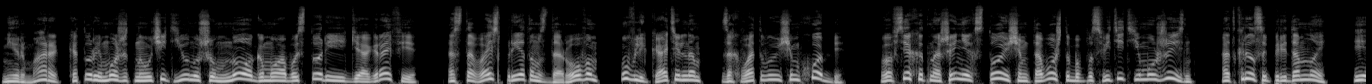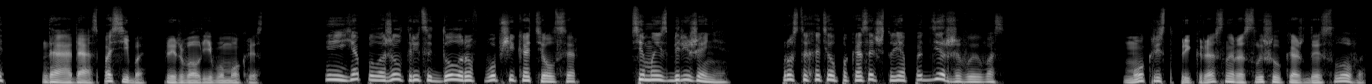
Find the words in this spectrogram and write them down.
Мир марок, который может научить юношу многому об истории и географии, оставаясь при этом здоровым, увлекательным, захватывающим хобби, во всех отношениях стоящим того, чтобы посвятить ему жизнь, открылся передо мной и...» «Да, да, спасибо», — прервал его Мокрест. «И я положил 30 долларов в общий котел, сэр. Все мои сбережения. Просто хотел показать, что я поддерживаю вас». Мокрест прекрасно расслышал каждое слово,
